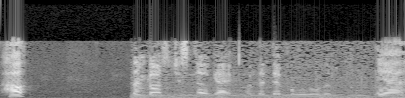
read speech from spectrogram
Huh? Them guys are just so gay. Like they're Deadpool and all them. Yeah.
